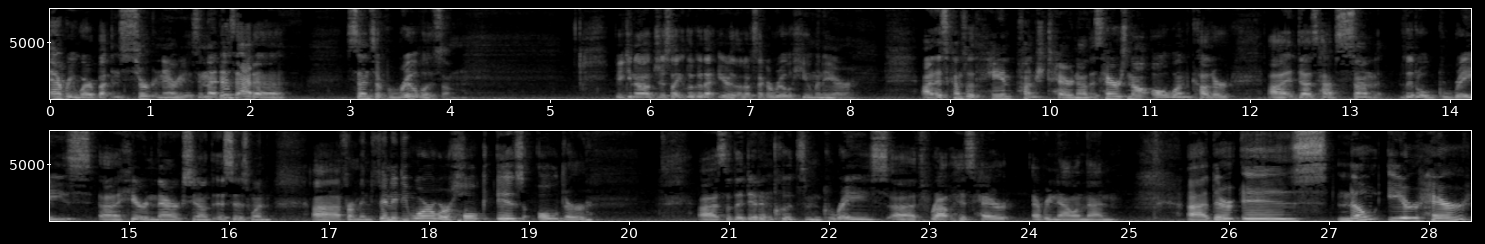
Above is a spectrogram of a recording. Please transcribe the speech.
everywhere, but in certain areas. And that does add a sense of realism. But you know, just like, look at that ear. That looks like a real human ear. Uh, this comes with hand-punched hair. Now, this hair is not all one color. Uh, it does have some little grays uh, here and there. You know, this is when uh, from Infinity War where Hulk is older. Uh, so they did include some grays uh, throughout his hair every now and then. Uh, there is no ear hair,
